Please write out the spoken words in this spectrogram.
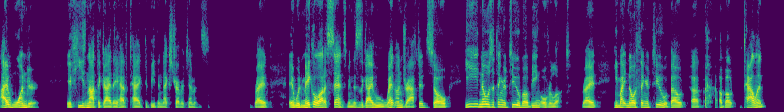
I wonder if he's not the guy they have tagged to be the next Trevor Timmins, right? It would make a lot of sense. I mean, this is a guy who went undrafted, so he knows a thing or two about being overlooked, right? He might know a thing or two about uh, about talent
